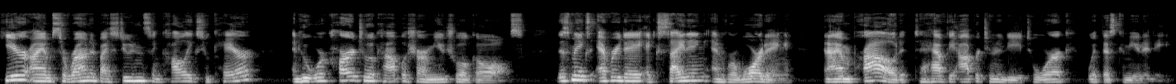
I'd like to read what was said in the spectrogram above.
Here, I am surrounded by students and colleagues who care and who work hard to accomplish our mutual goals. This makes every day exciting and rewarding, and I am proud to have the opportunity to work with this community.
